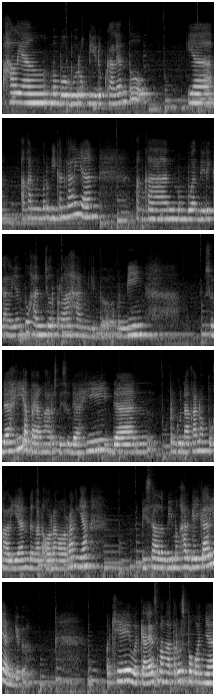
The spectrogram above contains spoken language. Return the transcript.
hal yang membawa buruk di hidup kalian tuh ya akan merugikan kalian akan membuat diri kalian tuh hancur perlahan gitu mending sudahi apa yang harus disudahi dan pergunakan waktu kalian dengan orang-orang yang bisa lebih menghargai kalian gitu. Oke, okay, buat kalian semangat terus pokoknya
